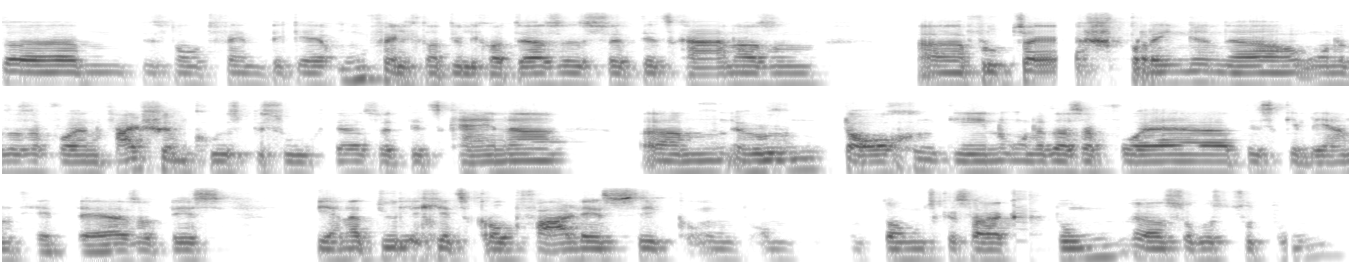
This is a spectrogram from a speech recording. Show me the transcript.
ähm, das notwendige Umfeld natürlich hat. Also es sollte jetzt keiner aus dem äh, Flugzeug springen, ja, ohne dass er vorher einen Fallschirmkurs besucht. Ja. Es sollte jetzt keiner ähm, Höhlen tauchen gehen, ohne dass er vorher das gelernt hätte. Also das wäre natürlich jetzt grob fahrlässig und, und unter uns gesagt dumm, äh, sowas zu tun.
